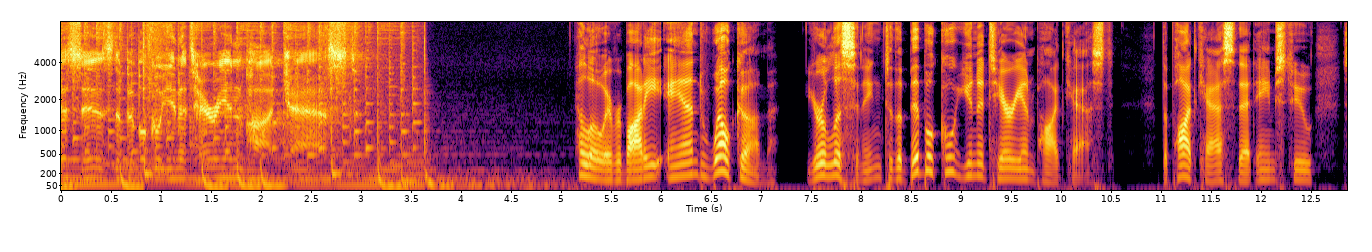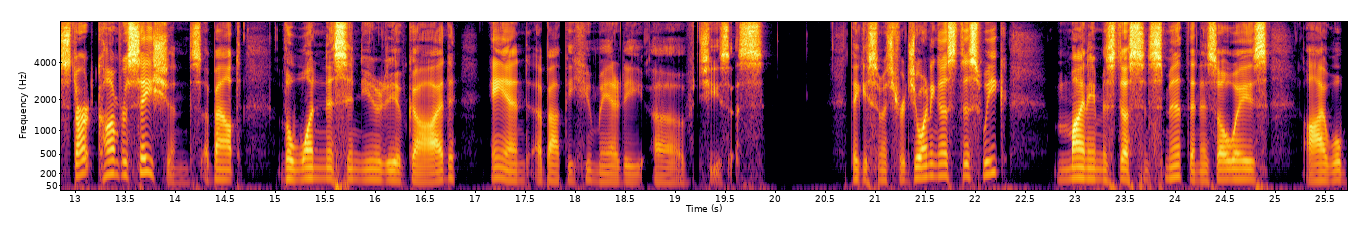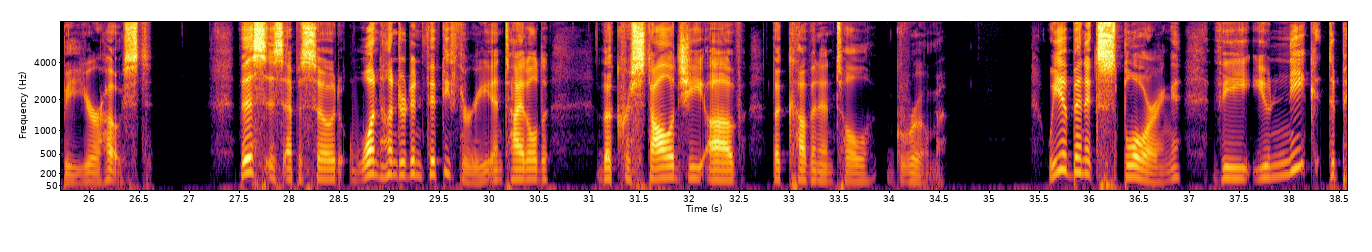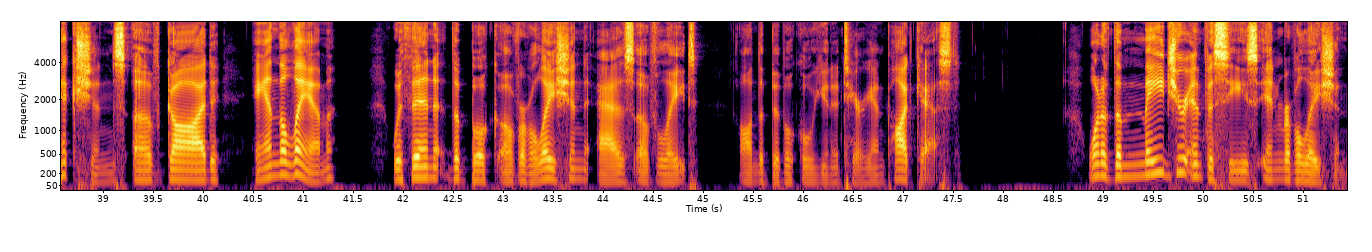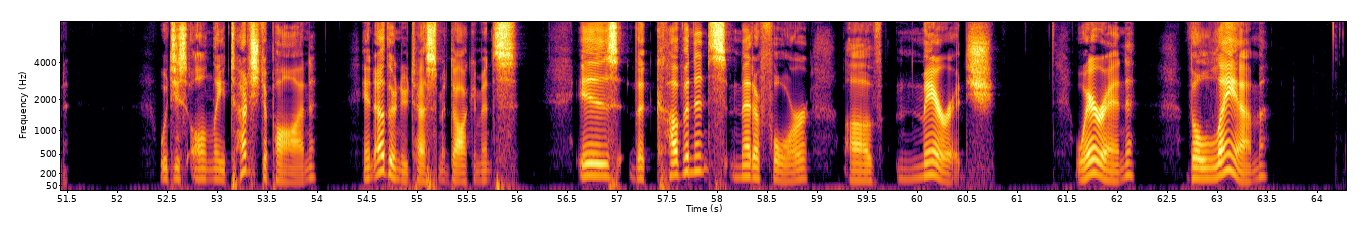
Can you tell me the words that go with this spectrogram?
This is the Biblical Unitarian Podcast. Hello, everybody, and welcome. You're listening to the Biblical Unitarian Podcast, the podcast that aims to start conversations about the oneness and unity of God and about the humanity of Jesus. Thank you so much for joining us this week. My name is Dustin Smith, and as always, I will be your host. This is episode 153 entitled The Christology of the Covenantal Groom. We have been exploring the unique depictions of God and the Lamb within the book of Revelation as of late on the Biblical Unitarian podcast. One of the major emphases in Revelation, which is only touched upon in other New Testament documents, is the covenant's metaphor of marriage, wherein the Lamb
